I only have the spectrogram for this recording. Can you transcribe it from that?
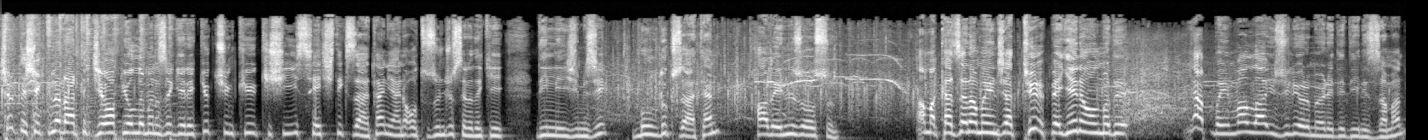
Çok teşekkürler artık cevap yollamanıza gerek yok. Çünkü kişiyi seçtik zaten. Yani 30. sıradaki dinleyicimizi bulduk zaten. Haberiniz olsun. Ama kazanamayınca tüh be gene olmadı. Yapmayın vallahi üzülüyorum öyle dediğiniz zaman.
